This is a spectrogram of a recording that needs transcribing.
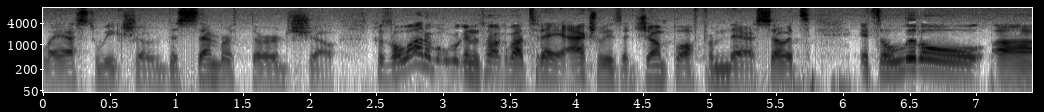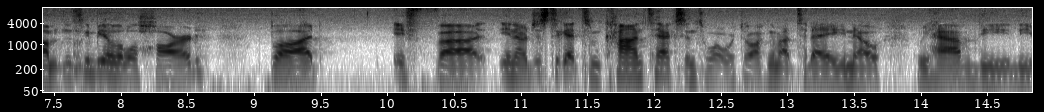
last week's show, the December 3rd show, because a lot of what we're going to talk about today actually is a jump off from there. So it's it's a little um, it's going to be a little hard, but if uh, you know just to get some context into what we're talking about today, you know we have the the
